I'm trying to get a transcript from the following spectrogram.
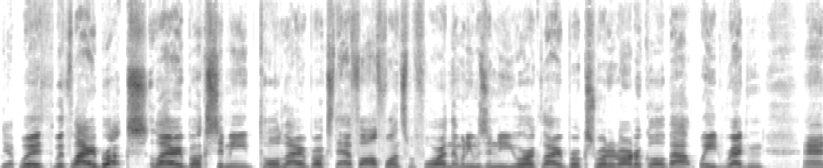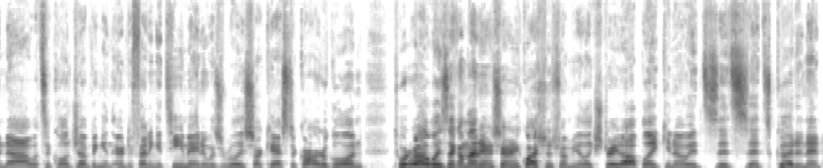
Yep. with with larry brooks. Larry brooks i mean told larry brooks to f off once before. And then when he was in new york larry brooks wrote an article about wade redden and uh, what's it called? Jumping in there and defending a teammate. It was a really sarcastic article. And tortorella was like i'm not answering any questions from you. Like straight up. Like you know it's it's it's good. And then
